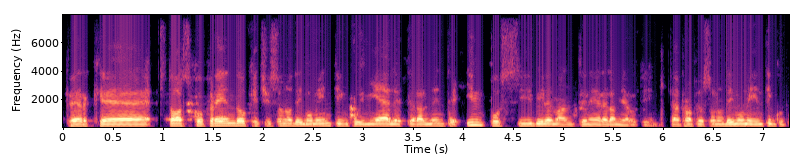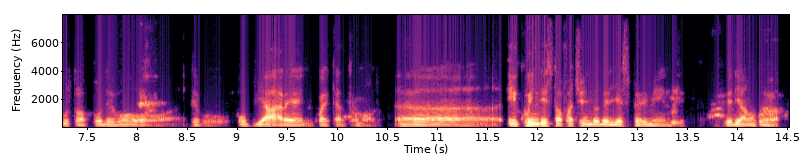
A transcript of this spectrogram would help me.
perché sto scoprendo che ci sono dei momenti in cui mi è letteralmente impossibile mantenere la mia routine. Cioè, proprio sono dei momenti in cui purtroppo devo, devo ovviare in qualche altro modo. Uh, e quindi sto facendo degli esperimenti. Vediamo come va.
